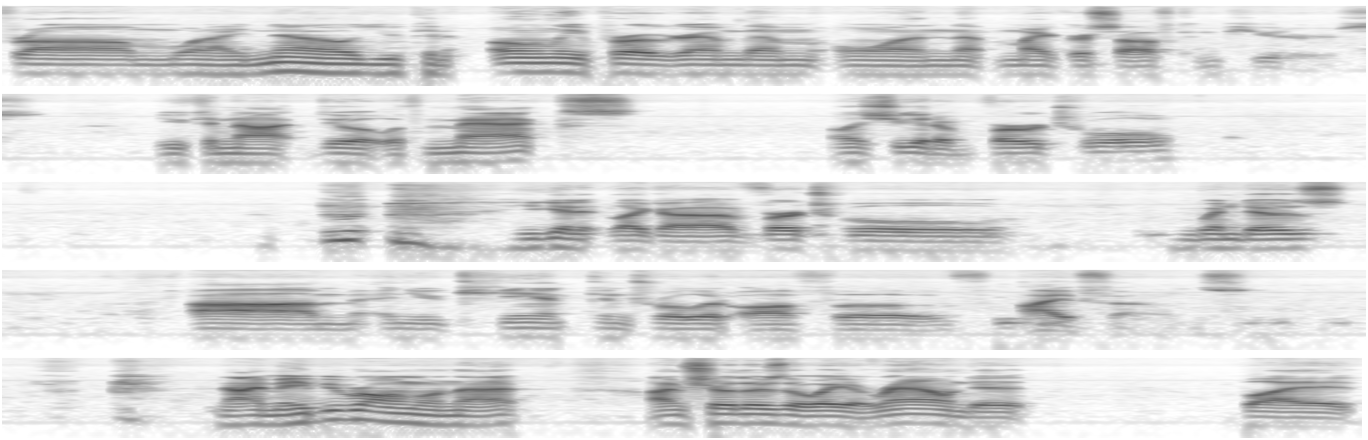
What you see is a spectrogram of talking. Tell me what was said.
from what I know, you can only program them on Microsoft computers. You cannot do it with Macs unless you get a virtual. you get it like a virtual Windows, um, and you can't control it off of iPhones. Now, I may be wrong on that. I'm sure there's a way around it, but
